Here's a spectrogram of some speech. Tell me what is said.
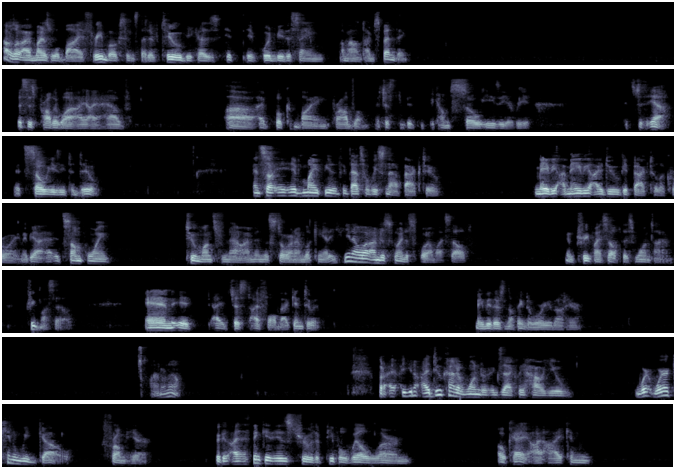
I was like, I might as well buy three books instead of two because it, it would be the same amount I'm spending. This is probably why I, I have uh, a book buying problem. It just it becomes so easy to read. It's just, yeah, it's so easy to do. And so it, it might be that that's what we snap back to maybe maybe I do get back to Lacroix. Maybe I, at some point, two months from now, I'm in the store and I'm looking at it. You know what? I'm just going to spoil myself and treat myself this one time. Treat myself, and it. I just I fall back into it. Maybe there's nothing to worry about here. I don't know. But I, you know, I do kind of wonder exactly how you, where, where can we go? From here. Because I think it is true that people will learn, okay, I, I can,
